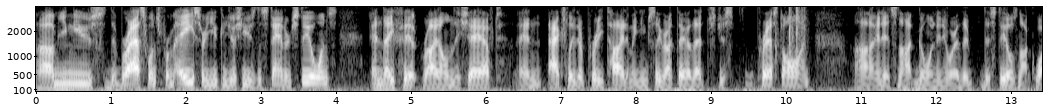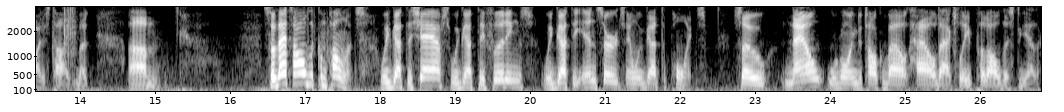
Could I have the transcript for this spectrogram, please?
Um, you can use the brass ones from Ace, or you can just use the standard steel ones, and they fit right on the shaft. And actually, they're pretty tight. I mean, you can see right there, that's just pressed on uh, and it's not going anywhere. The, the steel's not quite as tight. But um, So that's all the components. We've got the shafts, we've got the footings, we've got the inserts, and we've got the points. So now we're going to talk about how to actually put all this together.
